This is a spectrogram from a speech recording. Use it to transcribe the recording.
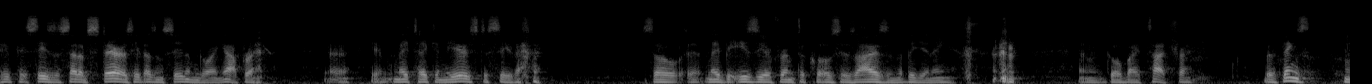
If he sees a set of stairs, he doesn't see them going up, right? Uh, it may take him years to see that. So it may be easier for him to close his eyes in the beginning and go by touch, right? The things. Hmm.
